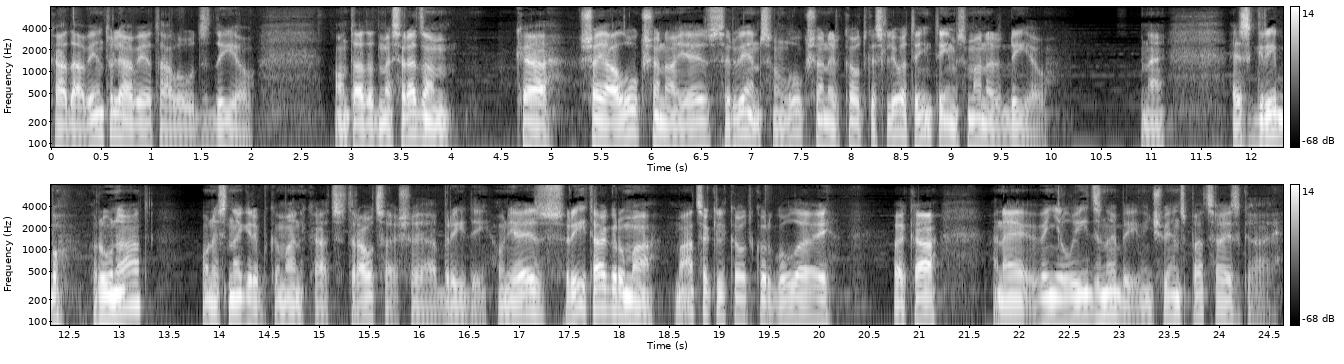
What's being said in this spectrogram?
kādā vientuļā vietā lūdz Dievu. Un tātad mēs redzam, ka šajā lūkšanā Jēzus ir viens, un lūkšana ir kaut kas ļoti intīms man ar Dievu. Ne? Es gribu runāt, un es negribu, ka mani kāds traucē šajā brīdī. Un Jēzus rītā agrumā mācekļi kaut kur gulēja, vai kā, ne, viņa līdzi nebija, viņš viens pats aizgāja.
